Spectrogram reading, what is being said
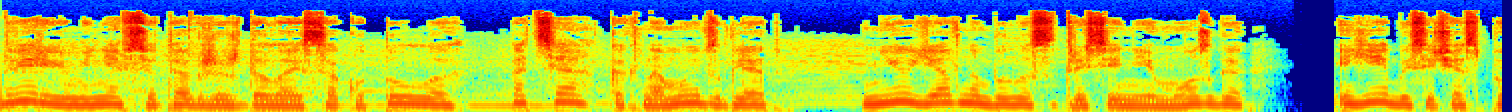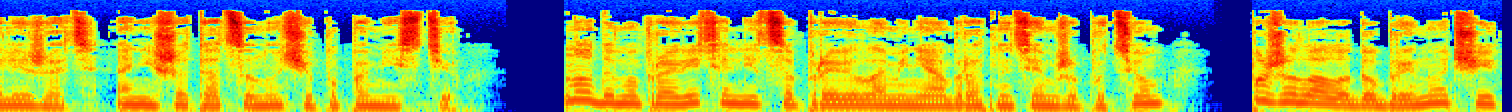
дверью меня все так же ждала Исаку Толла, хотя, как на мой взгляд, у нее явно было сотрясение мозга, и ей бы сейчас полежать, а не шататься ночью по поместью. Но домоправительница провела меня обратно тем же путем, пожелала доброй ночи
